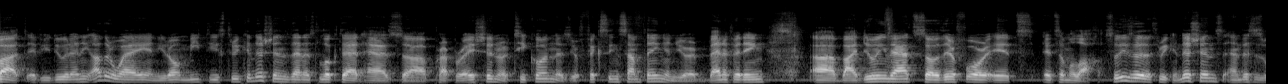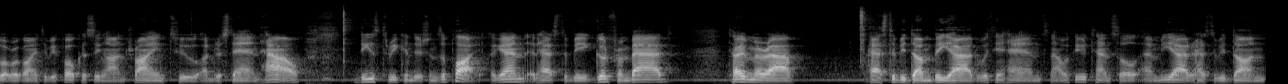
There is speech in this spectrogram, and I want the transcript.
But if you do it any other way and you don't meet these three conditions, then it's looked at as uh, preparation or tikkun, as you're fixing something and you're benefiting uh, by doing that. So therefore, it's it's a malacha. So these are the three conditions, and this is what we're going to be focusing on, trying to understand how these three conditions apply. Again, it has to be good from bad, taiv merah, has to be done biyad with your hands, not with a utensil, and miyad has to be done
